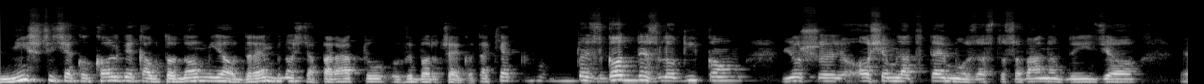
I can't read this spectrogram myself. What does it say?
niszczyć jakokolwiek autonomię, odrębność aparatu wyborczego. Tak jak to jest zgodne z logiką już 8 e, lat temu zastosowaną, gdy idzie o e,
